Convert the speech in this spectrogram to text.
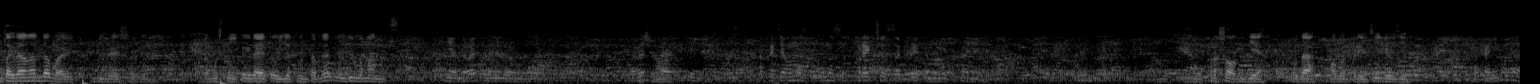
Ну тогда надо добавить в ближайшее время. Потому что когда это уйдет в интернет, люди ломанутся. Нет, давай тогда не будем. Давай Почему? А хотя у нас, у нас этот проект сейчас закрыт на GitHub. Ну хорошо, где? Куда могут прийти люди? Пока никуда.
